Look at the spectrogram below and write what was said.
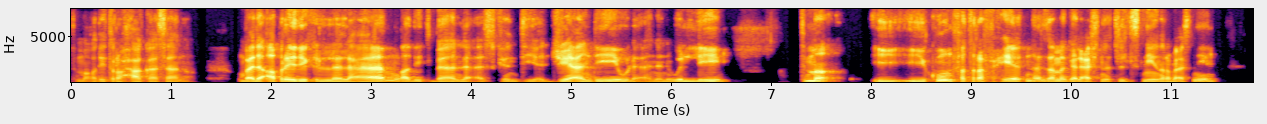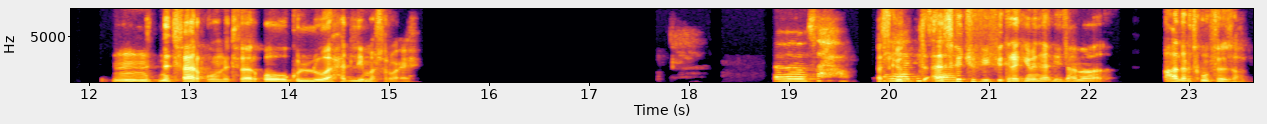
تما غادي تروح هكا سنة. ومن بعد après ديك العام غادي تبان لا est-ce que أنت تجي عندي ولا أنا نولي. تما يكون فترة في حياتنا زعما قال عشنا ثلاث سنين ربع سنين نتفارقوا نتفارقوا كل واحد لمشروعه أه صح. est-ce que est-ce que تشوفي فكرة كيما هذه زعما قادر تكون faisable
